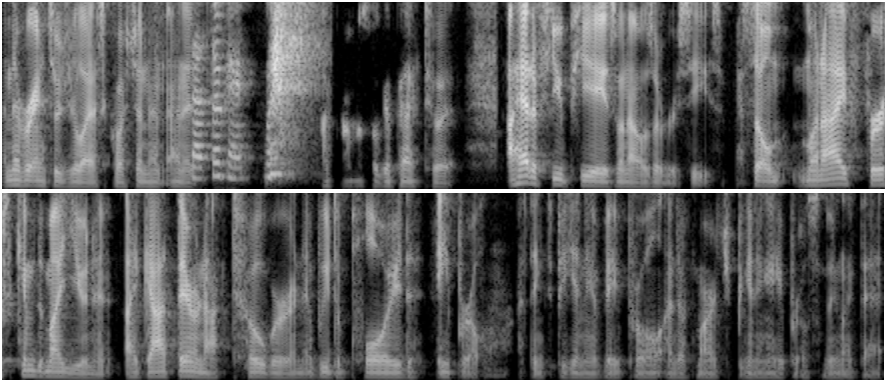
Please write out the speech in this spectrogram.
I never answered your last question, and, and that's okay. I promise we'll get back to it. I had a few PAs when I was overseas. So when I first came to my unit, I got there in October, and we deployed April think the beginning of April, end of March, beginning of April, something like that.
